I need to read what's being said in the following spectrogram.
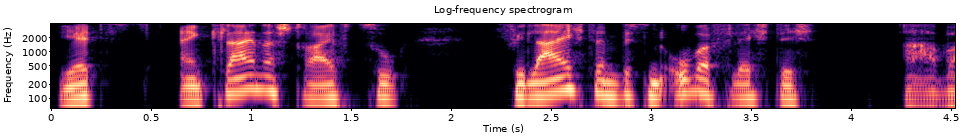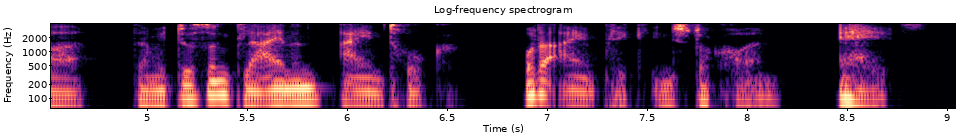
Jetzt ein kleiner Streifzug, vielleicht ein bisschen oberflächlich, aber damit du so einen kleinen Eindruck oder Einblick in Stockholm erhältst.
